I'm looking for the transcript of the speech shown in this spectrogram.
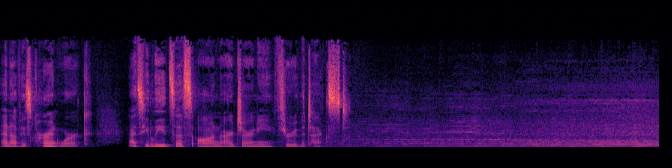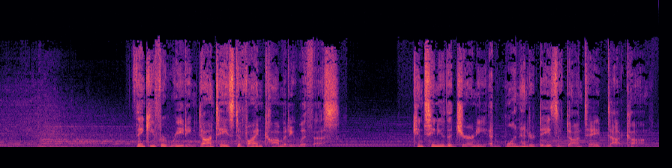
and of his current work as he leads us on our journey through the text. Thank you for reading Dante's Divine Comedy with us. Continue the journey at 100daysofdante.com.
